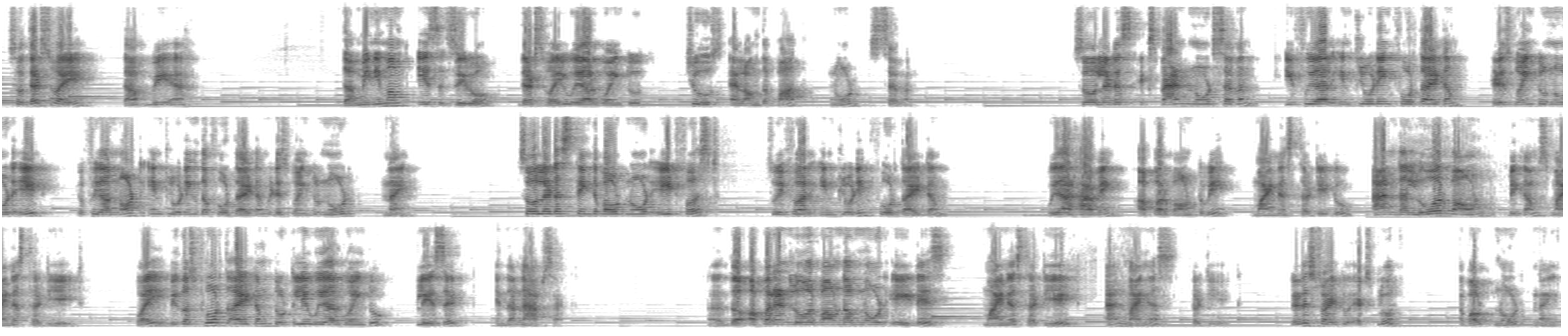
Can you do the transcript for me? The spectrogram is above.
So that's why the, we uh, the minimum is 0 that's why we are going to choose along the path node 7. So let us expand node 7 if we are including fourth item, it is going to node 8. If we are not including the fourth item, it is going to node 9. So let us think about node 8 first. So if we are including fourth item, we are having upper bound to be minus 32 and the lower bound becomes minus 38. Why? Because fourth item totally we are going to place it in the knapsack. Uh, the upper and lower bound of node 8 is minus 38 and minus 38. Let us try to explore about node 9.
